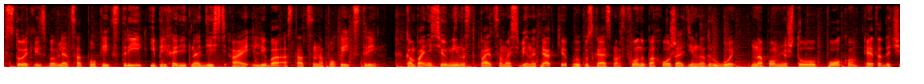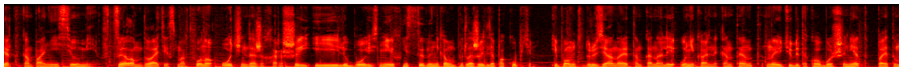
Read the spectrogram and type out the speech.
стоит ли избавляться от Poco X3 и переходить на 10i, либо остаться на Poco X3. Компания Xiaomi наступает сама себе на пятки, выпуская смартфоны похожие один на другой. Напомню, что Poco — это дочерка компании Xiaomi. В целом, два этих смартфона очень даже хороши, и любой из них не стыдно никому предложить для покупки. И помните, друзья, на этом канале уникальный контент, на YouTube такого больше нет, поэтому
